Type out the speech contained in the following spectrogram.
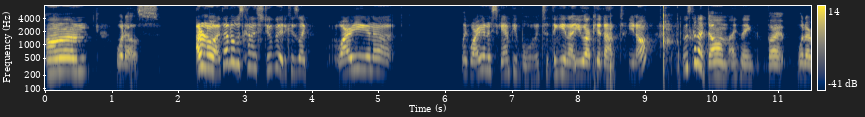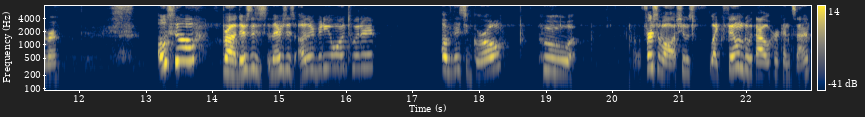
Um, what else? I don't know. I thought it was kind of stupid because like, why are you gonna, like, why are you gonna scam people into thinking that you got kidnapped? You know, it was kind of dumb. I think, but whatever. Also, bruh, there's this there's this other video on Twitter of this girl who, first of all, she was like filmed without her consent.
